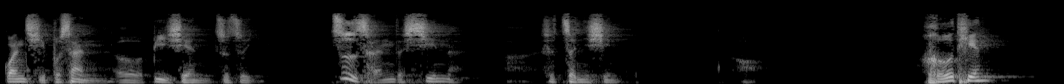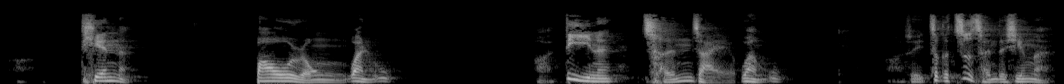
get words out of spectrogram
观其不善而必先知之矣。至诚的心呢，啊，是真心啊。和天啊，天呢？包容万物，啊，地呢承载万物，啊，所以这个至诚的心啊，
